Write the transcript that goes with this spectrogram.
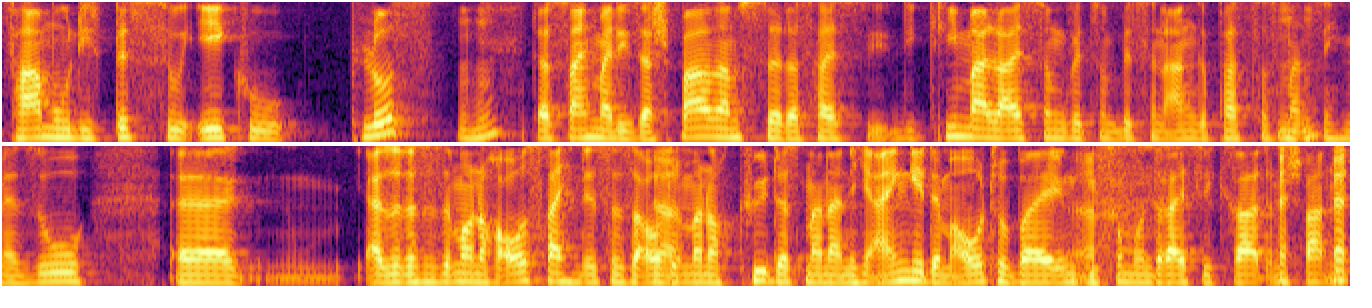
Fahrmodis bis zu EQ Plus. Mhm. Das ist, sag ich mal, dieser sparsamste. Das heißt, die Klimaleistung wird so ein bisschen angepasst, dass man es mhm. nicht mehr so, äh, also dass es immer noch ausreichend ist, dass das Auto ja. immer noch kühlt, dass man da nicht eingeht im Auto bei irgendwie ja. 35 Grad im Schatten.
